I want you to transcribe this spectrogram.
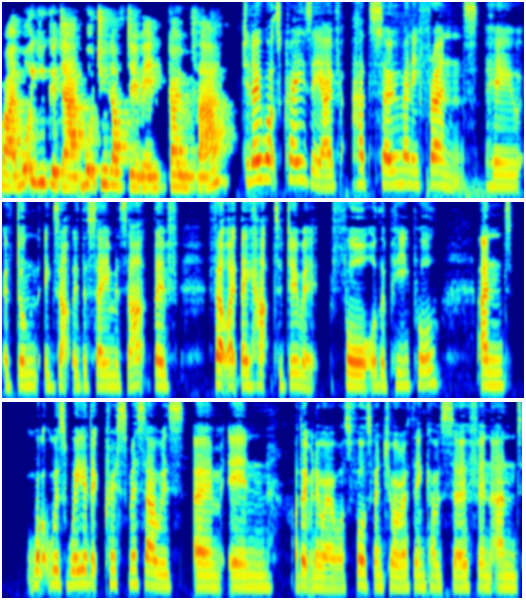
right, what are you good at? What do you love doing? Go with that. Do you know what's crazy? I've had so many friends who have done exactly the same as that. They've felt like they had to do it for other people. And what was weird at Christmas, I was um, in, I don't even know where I was, Fuerteventura, I think I was surfing. And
